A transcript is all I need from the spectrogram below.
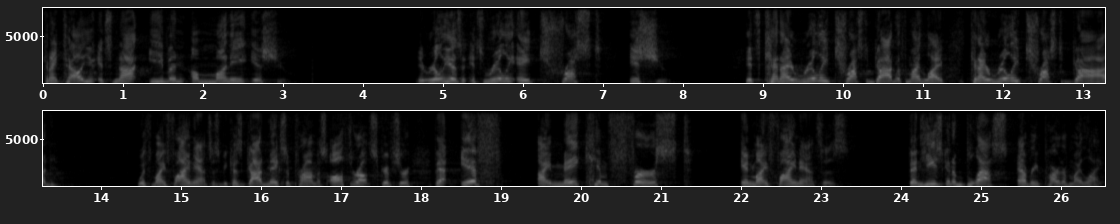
can I tell you, it's not even a money issue. It really isn't. It's really a trust issue. It's can I really trust God with my life? Can I really trust God with my finances because God makes a promise all throughout Scripture that if I make Him first in my finances, then He's gonna bless every part of my life.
